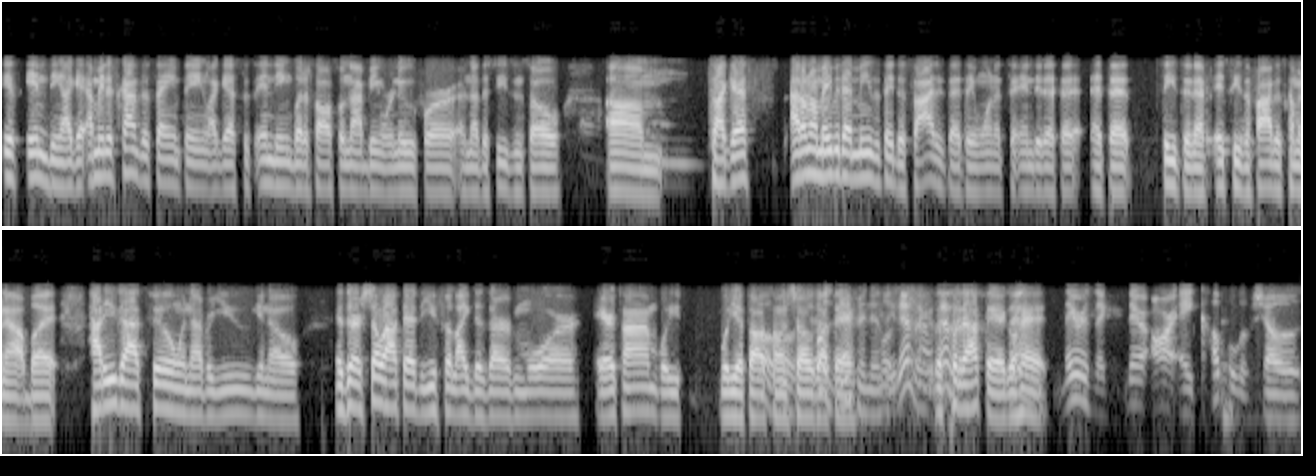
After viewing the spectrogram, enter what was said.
it's ending. I guess. I mean, it's kind of the same thing. I guess it's ending, but it's also not being renewed for another season. So, um, so I guess I don't know. Maybe that means that they decided that they wanted to end it at that at that season. It's season five that's coming out. But how do you guys feel whenever you you know? Is there a show out there that you feel like deserve more airtime? What do you What are your thoughts Oh, on most- shows Most out there? Definitely, definitely. Let's put it out there. Go There's- ahead. There's a there are a couple of shows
